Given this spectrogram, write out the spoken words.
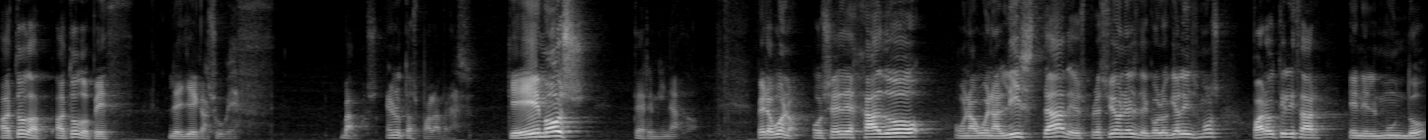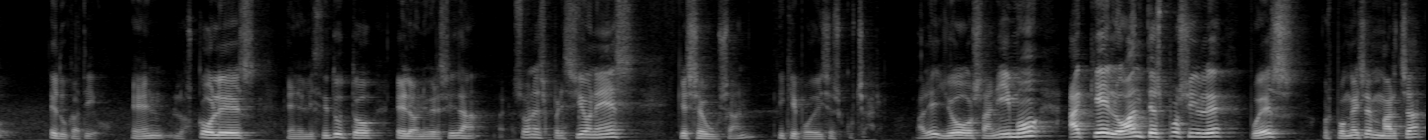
a, a todo pez le llega su vez. Vamos, en otras palabras, que hemos terminado. Pero bueno, os he dejado una buena lista de expresiones, de coloquialismos, para utilizar en el mundo educativo, en los coles, en el instituto, en la universidad. son expresiones que se usan y que podéis escuchar, ¿vale? Yo os animo a que lo antes posible, pues, os pongáis en marcha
